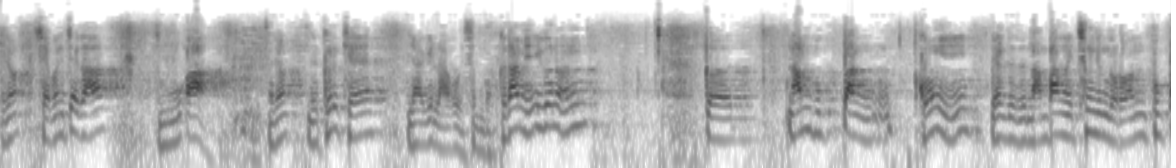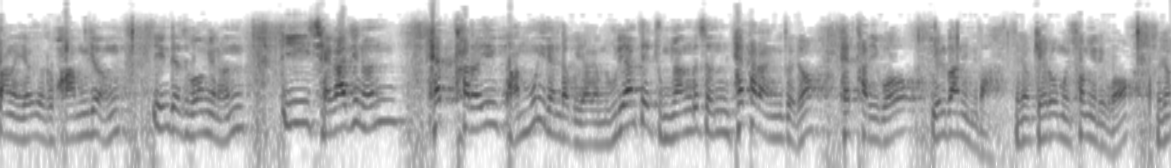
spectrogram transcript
그죠? 세 번째가 무아, 그죠? 네, 그렇게 이야기를 하고 있습니다. 그 다음에 이거는 그 남북방 공이 예를 들어서 남방의 청정도론, 북방의 환경 이런 데서 보면은 이 세 가지는 해탈의 관문이 된다고 이야기합니다. 우리한테 중요한 것은 해탈하는 거죠. 해탈이고 열반입니다. 그죠? 괴로움의 소멸이고 그죠?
